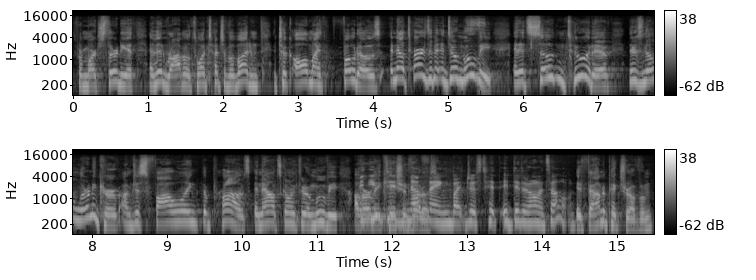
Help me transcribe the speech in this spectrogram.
from March 30th. And then Robin, with one touch of a button, it took all my photos and now turns it into a movie. And it's so intuitive, there's no learning curve. I'm just following the prompts and now it's going through a movie of and our vacation photos. And nothing but just hit, it did it on its own. It found a picture of him,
